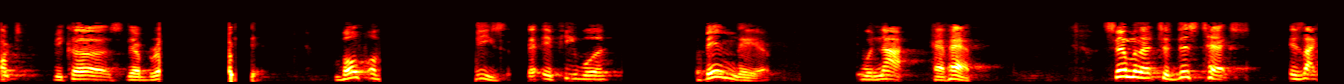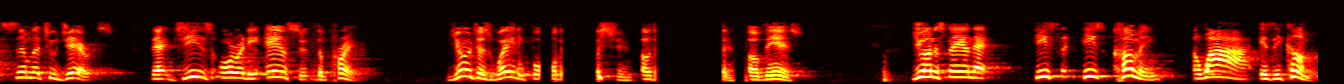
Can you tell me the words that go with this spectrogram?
are because their brother, both of Jesus, that if he would have been there, would not have happened. Similar to this text is like similar to Jairus, that Jesus already answered the prayer. You're just waiting for the question of the, of the answer. You understand that he's, he's coming, and why is he coming?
